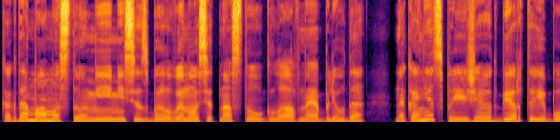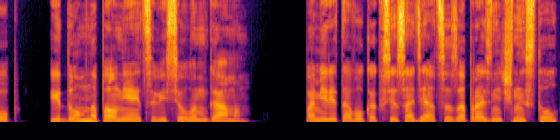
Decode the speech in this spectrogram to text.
Когда мама с Томми и миссис Белл выносят на стол главное блюдо, наконец приезжают Берта и Боб, и дом наполняется веселым гамом. По мере того, как все садятся за праздничный стол,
